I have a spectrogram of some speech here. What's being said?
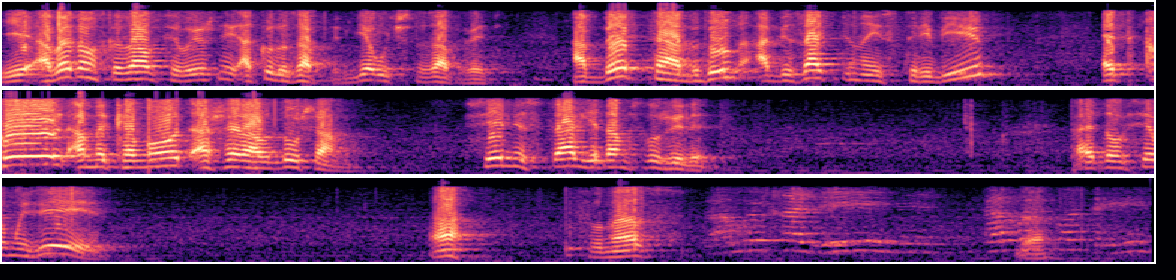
И об этом сказал Всевышний. Откуда заповедь? Где учится заповедь? Абет Абдун обязательно истреби эт коль амекамот ашер авдушам. Все места, где там служили. Поэтому все музеи, а, у нас, Там мы ходили, там Да. смотрели.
